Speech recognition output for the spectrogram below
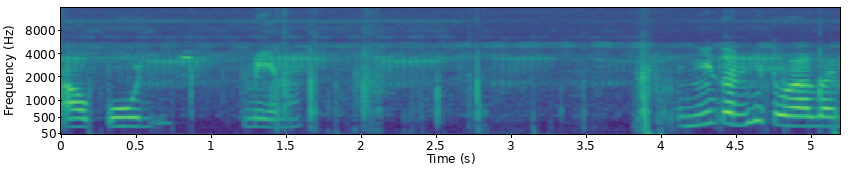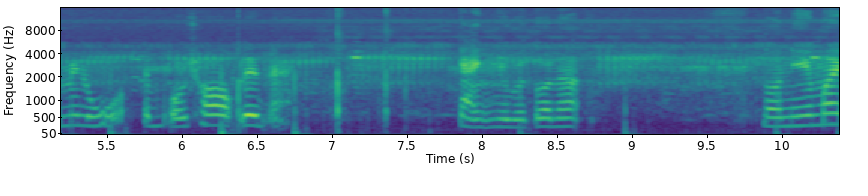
เอาปูนเมมอันนี้ตัวนี้ตัวอะไรไม่รู้แต่ผมชอบเล่นนะแก่งอยู่กับตัวนะตอนนี้ไม่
